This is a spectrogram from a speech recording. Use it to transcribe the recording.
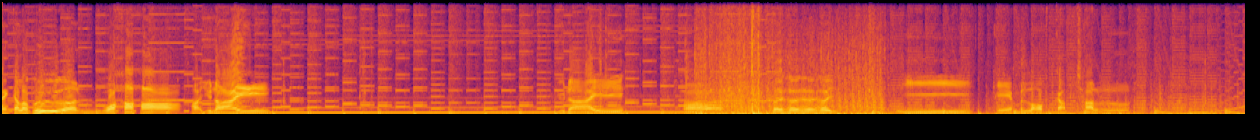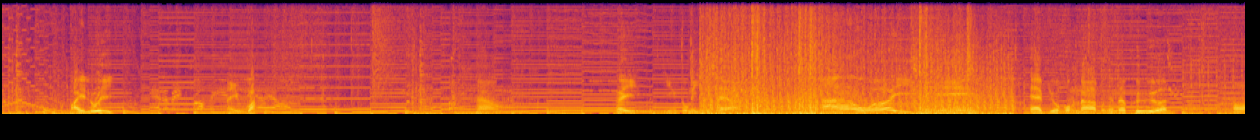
นกันละเพื่อน ว้าฮ่าฮ่าอยู่ไหน อยู่ไหนอ๋อเฮ้ยเฮ้ยเฮ้ยเฮ้ยอีเกมมันรอบกลับฉัน ไปลุยไหนวะ อ้าว เฮ้ยมันยิงตรงนี้ไม่ใช่เหรออ้าวเฮ้ยนี่แอบอยู่ห้องน้ำเหมือนกันนะเพื่อน อ๋อ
